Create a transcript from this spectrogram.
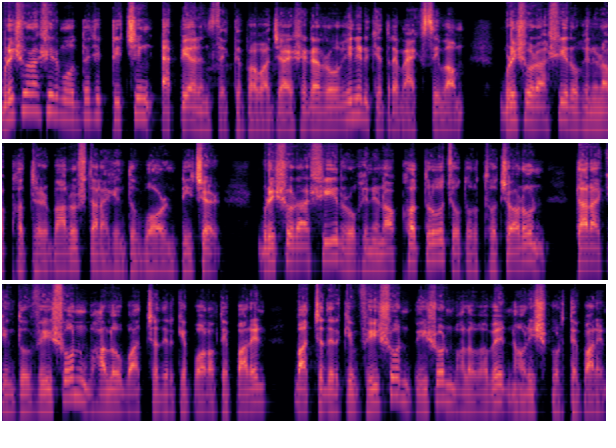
বৃষরাশির মধ্যে যে টিচিং অ্যাপিয়ারেন্স দেখতে পাওয়া যায়, সেটা রোহিণীর ক্ষেত্রে ম্যাক্সিমাম বৃষরাশি রোহিণী নক্ষত্রের মানুষ, তারা কিন্তু বর্ন টিচার বৃষরাশি রোহিণী নক্ষত্র, চতুর্থ চরণ, তারা কিন্তু ভীষণ ভালো বাচ্চাদেরকে পড়াতে পারেন, বাচ্চাদেরকে ভীষণ ভীষণ ভালোভাবে নরিশ করতে পারেন।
